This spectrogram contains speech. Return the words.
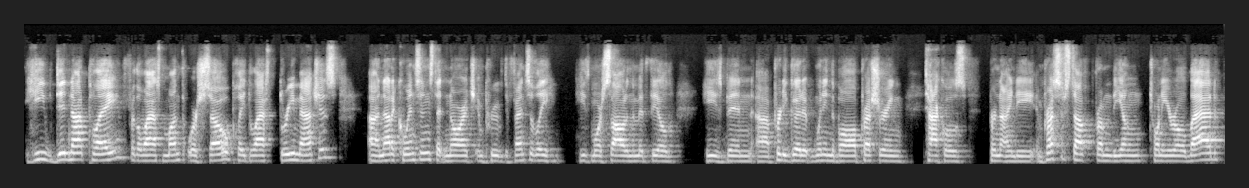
He did not play for the last month or so, played the last three matches. Uh, not a coincidence that Norwich improved defensively. He's more solid in the midfield. He's been uh, pretty good at winning the ball, pressuring tackles per 90. Impressive stuff from the young 20 year old lad.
